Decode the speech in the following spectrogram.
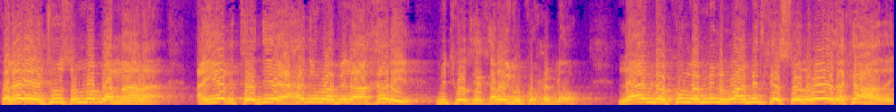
Falaa yajuusu ma banaana an yaqtadiya axadumaa bilaakhari midkoodka kale inuu ku xidho. Lianna kula minhumaa mid kastoo labadooda ka haday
